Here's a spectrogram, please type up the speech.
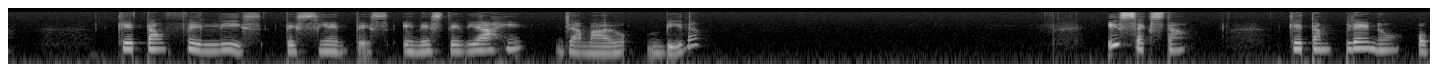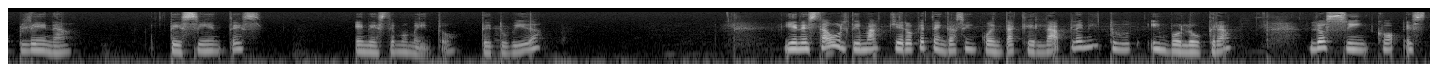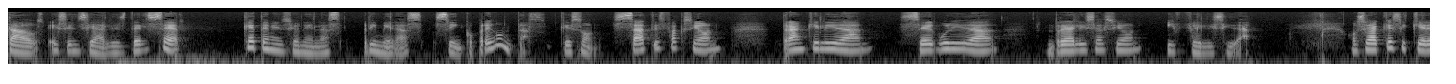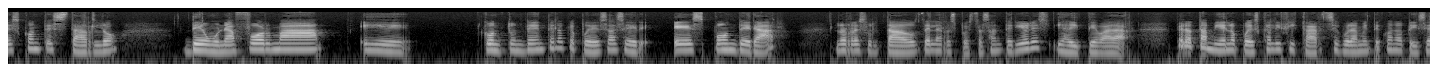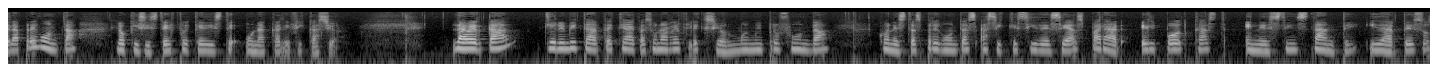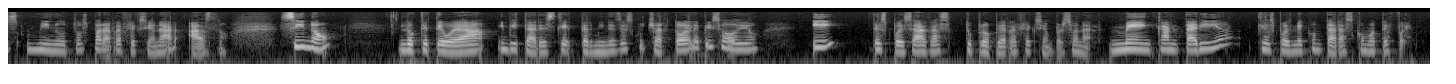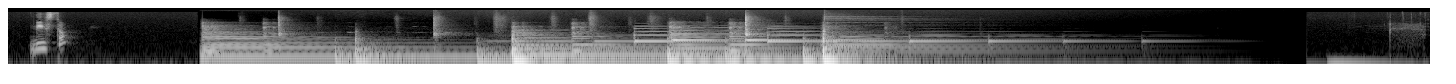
¿qué tan feliz te sientes en este viaje llamado vida? Y sexta, qué tan pleno o plena te sientes en este momento de tu vida. Y en esta última quiero que tengas en cuenta que la plenitud involucra los cinco estados esenciales del ser que te mencioné en las primeras cinco preguntas, que son satisfacción, tranquilidad, seguridad, realización y felicidad. O sea que si quieres contestarlo de una forma eh, contundente, lo que puedes hacer es ponderar los resultados de las respuestas anteriores y ahí te va a dar. Pero también lo puedes calificar, seguramente cuando te hice la pregunta, lo que hiciste fue que diste una calificación. La verdad, quiero invitarte a que hagas una reflexión muy, muy profunda con estas preguntas, así que si deseas parar el podcast en este instante y darte esos minutos para reflexionar, hazlo. Si no, lo que te voy a invitar es que termines de escuchar todo el episodio y después hagas tu propia reflexión personal. Me encantaría que después me contaras cómo te fue. ¿Listo?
